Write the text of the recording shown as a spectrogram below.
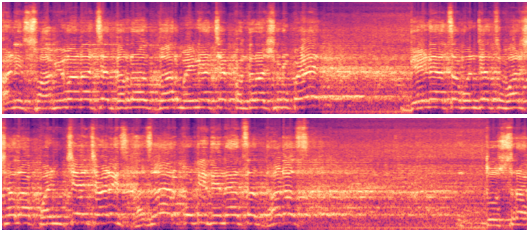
आणि स्वाभिमानाचे दर दर महिन्याचे पंधराशे रुपये देण्याचं म्हणजेच वर्षाला पंचेचाळीस हजार कोटी देण्याचं धडच दुसरा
